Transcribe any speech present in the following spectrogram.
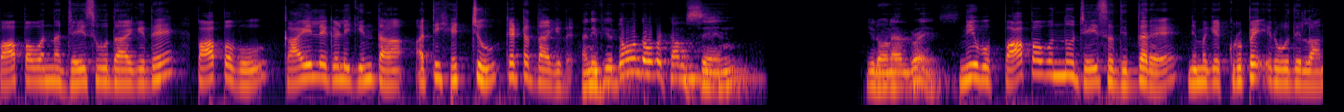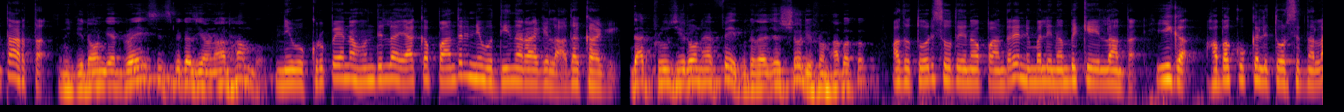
ಪಾಪವನ್ನು ಜಯಿಸುವುದಾಗಿದೆ ಪಾಪವು ಕಾಯಿಲೆಗಳಿಗಿಂತ ಅತಿ ಹೆಚ್ಚು ಕೆಟ್ಟದ್ದಾಗಿದೆ And if you don't overcome sin, you don't have grace ನೀವು ಪಾಪವನ್ನು ಜಯಿಸದಿದ್ದರೆ ನಿಮಗೆ ಕೃಪೆ ಇರುವುದಿಲ್ಲ ಅಂತ ಅರ್ಥ. If you you don't get grace, it's because you're not humble. ನೀವು ಕೃಪೆಯನ್ನು ಹೊಂದಿಲ್ಲ ಯಾಕಪ್ಪ ಅಂದ್ರೆ ನೀವು ದೀನರಾಗಿಲ್ಲ ಅದಕ್ಕಾಗಿ. That proves you don't have faith because I just showed you from Habakkuk ಅದು ತೋರಿಸುವುದು ಏನಪ್ಪ ಅಂದ್ರೆ ನಿಮ್ಮಲ್ಲಿ ನಂಬಿಕೆ ಇಲ್ಲ ಅಂತ. ಈಗ ಹಬಕ್ಕುಕ್ಕಲ್ಲಿ ತೋರಿಸಿದ್ನಲ್ಲ?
